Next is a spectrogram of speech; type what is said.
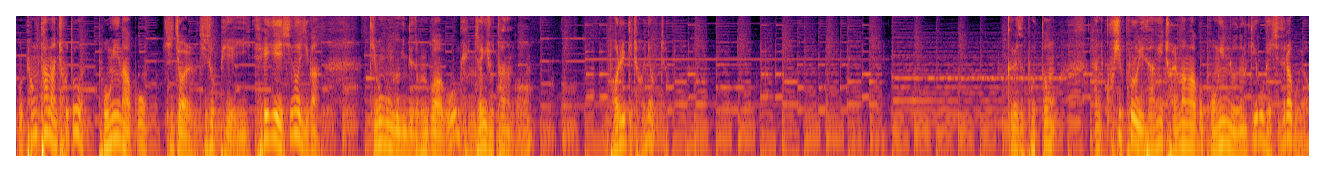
뭐 평타만 쳐도 봉인하고 기절, 지속피해 이 세 개의 시너지가 기본 공격인데도 불구하고 굉장히 좋다는 거 버릴 게 전혀 없죠. 그래서 보통 한 90% 이상이 절망하고 봉인 룬을 끼고 계시더라고요.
